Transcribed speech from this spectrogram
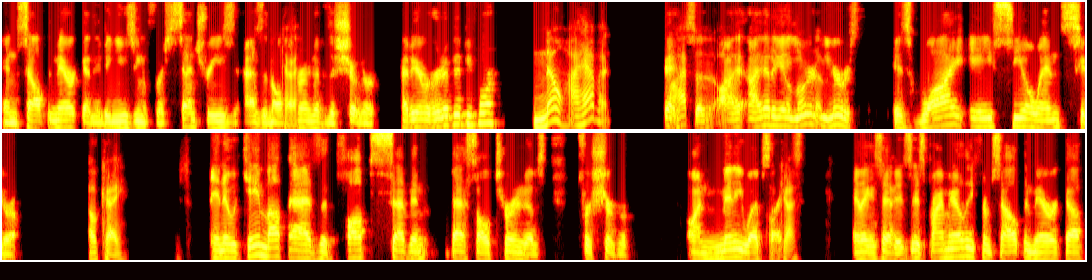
In South America, they've been using it for centuries as an Okay. alternative to sugar. Have you ever heard of it before? No, I haven't. Okay, have so I, I got to get your, yours. It's Y A C O N syrup. Okay. And it came up as the top seven best alternatives for sugar on many websites. Okay. And like I said, Okay. it's, it's primarily from South America.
